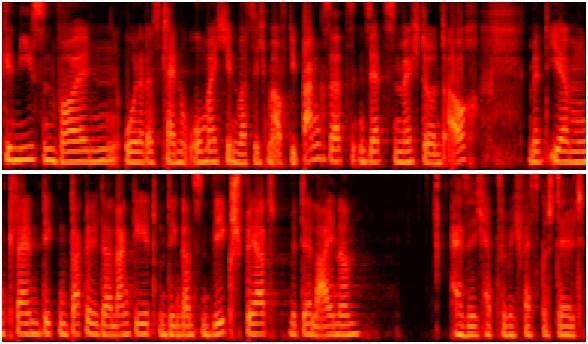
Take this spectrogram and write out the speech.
genießen wollen oder das kleine Omachen, was sich mal auf die Bank setzen möchte und auch mit ihrem kleinen dicken Dackel da lang geht und den ganzen Weg sperrt mit der Leine. Also ich habe für mich festgestellt,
